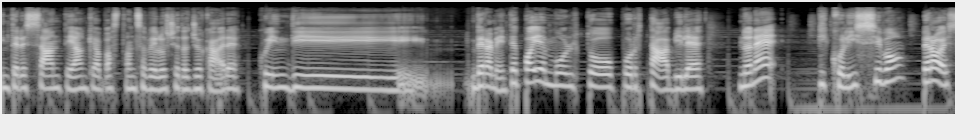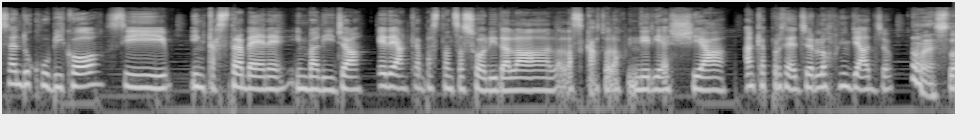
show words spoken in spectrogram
interessante e anche abbastanza veloce da giocare. Quindi veramente poi è molto portabile. Non è piccolissimo, però essendo cubico si incastra bene in valigia ed è anche abbastanza solida la, la- la scatola, quindi riesci a- anche a proteggerlo in viaggio. Onesto,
